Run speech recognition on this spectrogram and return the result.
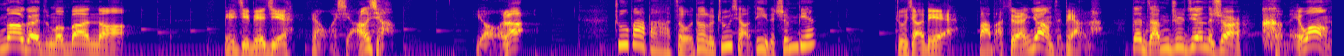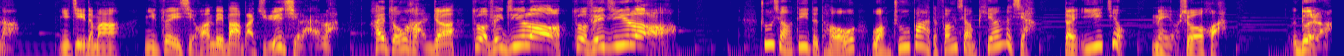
那该怎么办呢？别急，别急，让我想想。有了。猪爸爸走到了猪小弟的身边。猪小弟，爸爸虽然样子变了，但咱们之间的事儿可没忘呢。你记得吗？你最喜欢被爸爸举起来了，还总喊着坐飞机喽，坐飞机喽。猪小弟的头往猪爸的方向偏了下。但依旧没有说话。对了，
